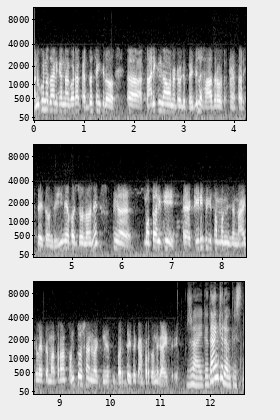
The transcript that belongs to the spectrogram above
అనుకున్న దానికన్నా కూడా పెద్ద సంఖ్యలో స్థానికంగా ఉన్నటువంటి ప్రజలు హాజరవుతున్న పరిస్థితి అయితే ఉంది. ఈ నేపథ్యంలోనే మొత్తానికి టీడీపీకి సంబంధించిన నాయకులు అయితే మాత్రం సంతోషాన్ని వ్యక్తం చేసిన పరిస్థితి అయితే కనపడుతుంది Gayatri. Right thank you Ravikrishna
